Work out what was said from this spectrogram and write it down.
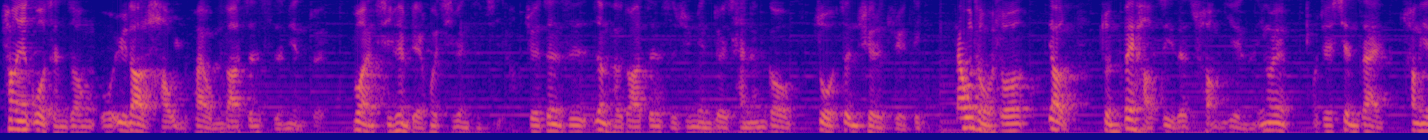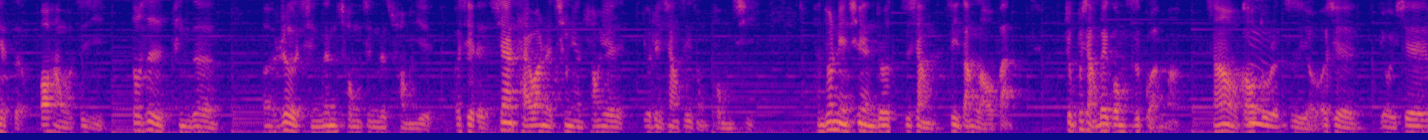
创业过程中我遇到了好与坏，我们都要真实的面对，不然欺骗别人会欺骗自己。觉得真的是任何都要真实去面对，才能够做正确的决定。那为什么说要准备好自己的创业呢？因为我觉得现在创业者，包含我自己，都是凭着呃热情跟冲劲的创业。而且现在台湾的青年创业有点像是一种风气，很多年轻人都只想自己当老板，就不想被公司管嘛，想要有高度的自由，嗯、而且有一些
